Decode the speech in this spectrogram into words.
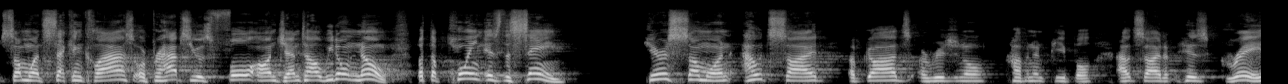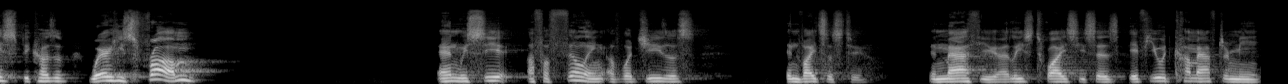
somewhat second class, or perhaps he was full on Gentile. We don't know. But the point is the same. Here is someone outside of God's original covenant people, outside of his grace because of where he's from. And we see a fulfilling of what Jesus invites us to. In Matthew, at least twice, he says, If you would come after me,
